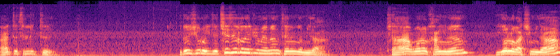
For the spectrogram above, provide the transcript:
알트 딜리트 이런 식으로 이제 채색을 해주면 되는 겁니다. 자 오늘 강의는 이걸로 마칩니다.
